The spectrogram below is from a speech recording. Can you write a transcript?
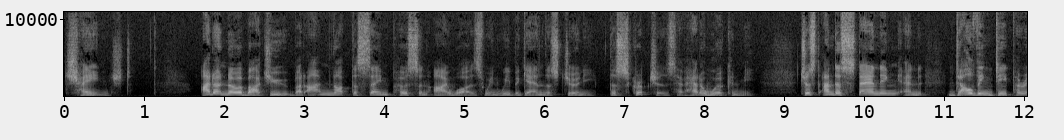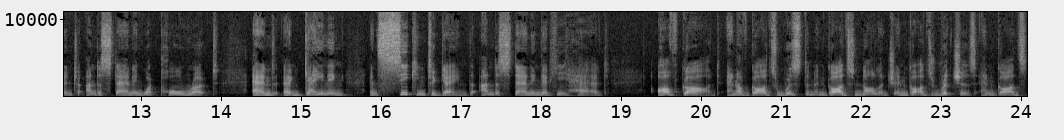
changed. I don't know about you, but I'm not the same person I was when we began this journey. The scriptures have had a work in me. Just understanding and delving deeper into understanding what Paul wrote and uh, gaining and seeking to gain the understanding that he had of God and of God's wisdom and God's knowledge and God's riches and God's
